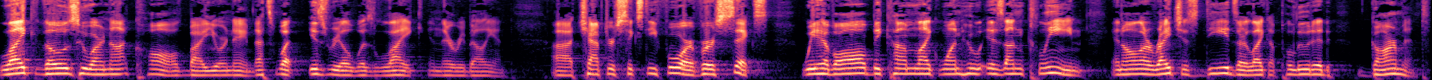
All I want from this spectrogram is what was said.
like those who are not called by your name. That's what Israel was like in their rebellion. Uh, chapter 64, verse 6 We have all become like one who is unclean, and all our righteous deeds are like a polluted garment.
